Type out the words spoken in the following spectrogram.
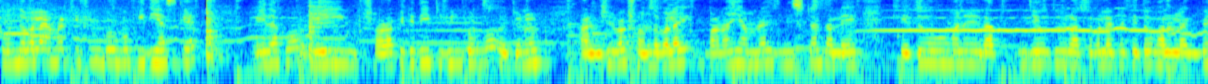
সন্ধ্যাবেলায় আমরা টিফিন করব কি দিয়ে আজকে? এই দেখো, এই সরা পেটে দিয়ে টিফিন করব ওই জন্য আর বেশিরভাগ সন্ধ্যাবেলায় বানাই আমরা এই জিনিসটা। তাহলে খেতেও মানে রাত, যেহেতু রাত্রেবেলা এটা খেতেও ভালো লাগবে।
